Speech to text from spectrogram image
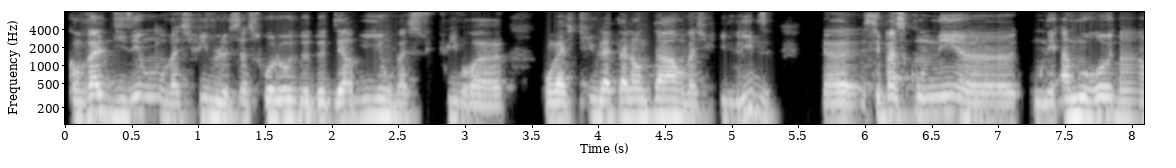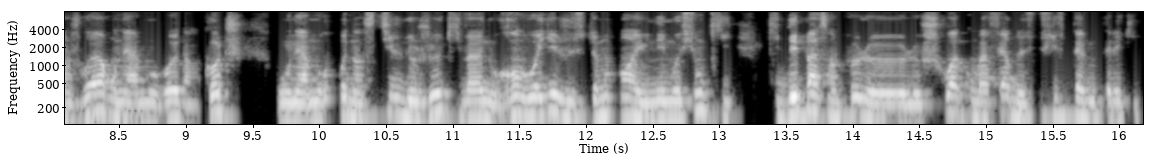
Quand Val disait on va suivre le Sassuolo de, de Derby, on va suivre, euh, on va suivre l'Atalanta, on va suivre Leeds, euh, c'est parce qu'on est, euh, on est amoureux d'un joueur, on est amoureux d'un coach, on est amoureux d'un style de jeu qui va nous renvoyer justement à une émotion qui, qui dépasse un peu le, le choix qu'on va faire de suivre telle ou telle équipe.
